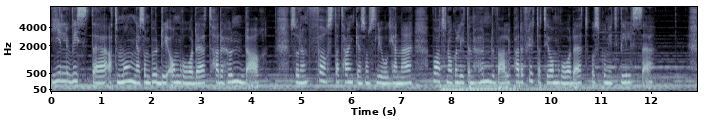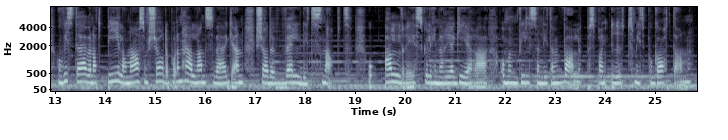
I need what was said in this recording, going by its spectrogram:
Jill visste att många som bodde i området hade hundar. Så den första tanken som slog henne var att någon liten hundvalp hade flyttat till området och sprungit vilse. Hon visste även att bilarna som körde på den här landsvägen körde väldigt snabbt och aldrig skulle hinna reagera om en vilsen liten valp sprang ut mitt på gatan.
